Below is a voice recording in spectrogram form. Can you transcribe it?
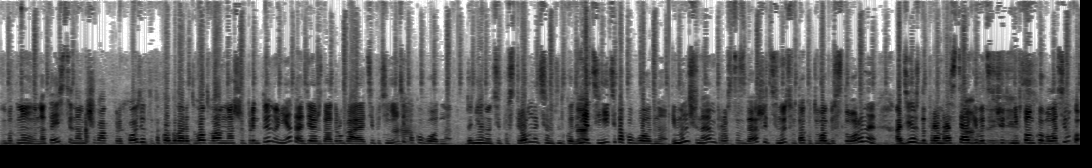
вот, ну, на тесте нам чувак приходит и такой говорит, вот вам наши принты, ну, нет одежда, а другая, типа, тяните Ага. как угодно. Да не, ну, типа, стрёмно тянуть, Он такой, да Да. нет, тяните как угодно. И мы начинаем просто с Дашей тянуть вот так вот в обе стороны, одежда прям растягивается чуть ли не в тонкую волосинку,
